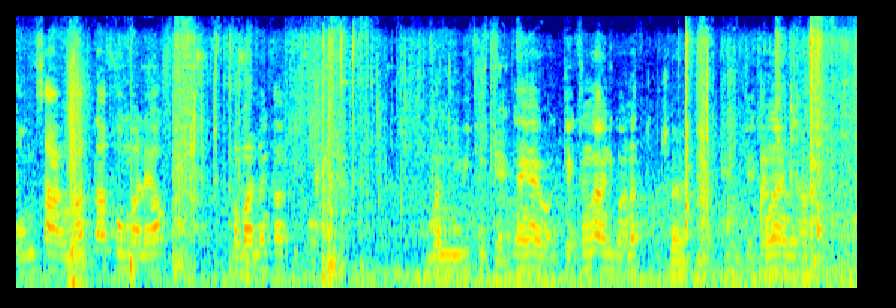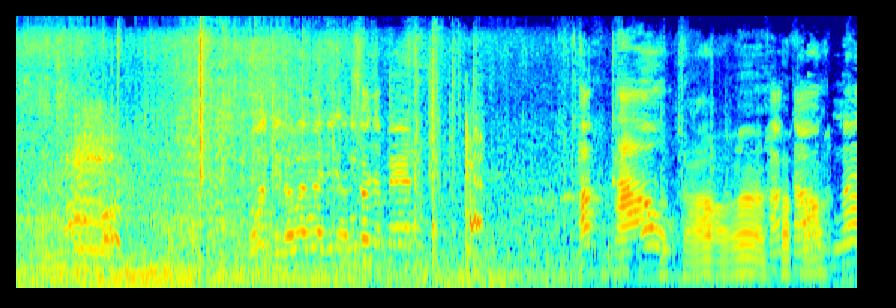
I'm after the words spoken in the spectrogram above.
ผมสั่งน็อตละคมมาแล้ว ประมาณนั้นครับที่โกมันมีวิธีแกะง่ายๆว่าแกะข้างล่างดีกว่านะ ใช่อืมแกะข้างล่างนี่อะโอ้ยแกะข้างล่างง่ายดี อันนี้ก็จะเป็นพักเท้าพักเท้าอ๋อพักพักเท้าเท้าหน้า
